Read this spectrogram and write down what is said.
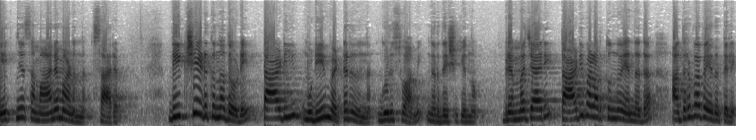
യജ്ഞ സമാനമാണെന്ന് സാരം. ദീക്ഷയെടുക്കുന്നതോടെ താടിയും മുടിയും വെട്ടരുതെന്ന് ഗുരുസ്വാമി നിർദ്ദേശിക്കുന്നു. ബ്രഹ്മചാരി താടി വളർത്തുന്നു എന്നത് അഥർവവേദത്തിലെ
